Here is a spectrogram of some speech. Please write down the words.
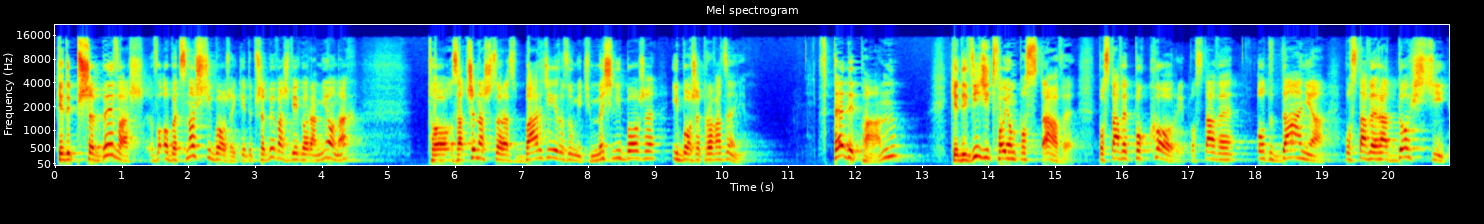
Kiedy przebywasz w obecności Bożej, kiedy przebywasz w Jego ramionach, to zaczynasz coraz bardziej rozumieć myśli Boże i Boże prowadzenie. Wtedy Pan, kiedy widzi Twoją postawę, postawę pokory, postawę oddania, postawę radości,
